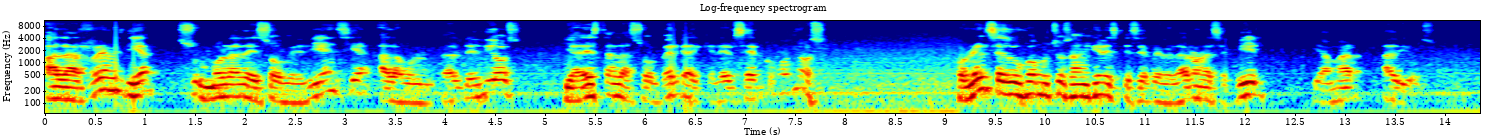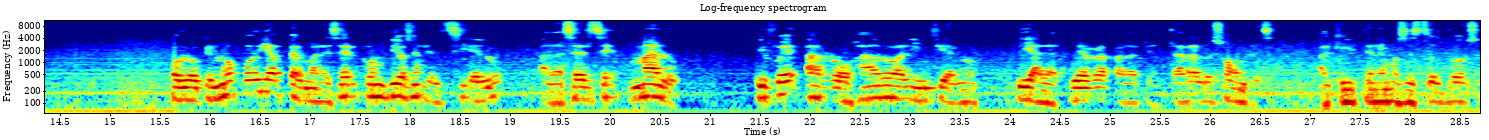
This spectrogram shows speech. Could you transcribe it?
a la rebeldía sumó la desobediencia a la voluntad de Dios y a esta la soberbia de querer ser como Dios. Con él sedujo a muchos ángeles que se rebelaron a servir y amar a Dios. Por lo que no podía permanecer con Dios en el cielo al hacerse malo, y fue arrojado al infierno y a la tierra para tentar a los hombres. Aquí tenemos estos dos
